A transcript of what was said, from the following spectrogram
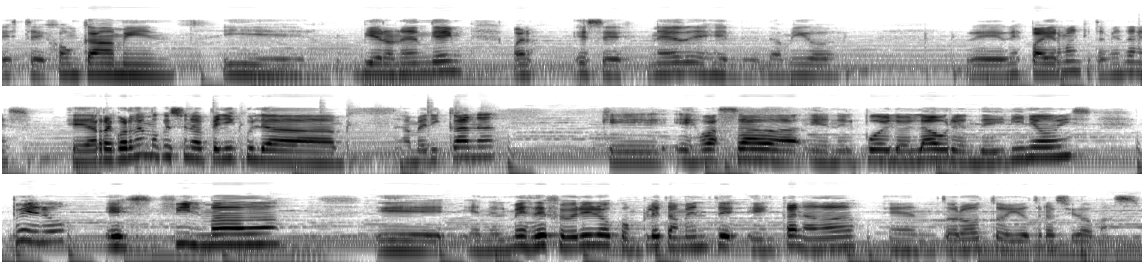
este, Homecoming y vieron Endgame, bueno, ese Ned es el, el amigo de, de Spider-Man que también dan eso. Eh, recordemos que es una película americana que es basada en el pueblo Lauren de Illinois, pero es filmada eh, en el mes de febrero completamente en Canadá, en Toronto y otra ciudad más.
